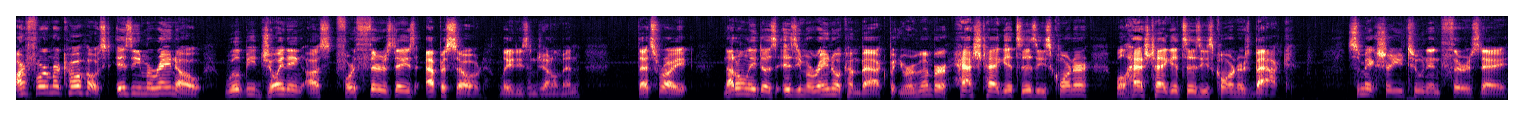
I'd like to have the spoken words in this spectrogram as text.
our former co-host, Izzy Moreno, will be joining us for Thursday's episode, ladies and gentlemen. That's right. Not only does Izzy Moreno come back, but you remember hashtag It's Izzy's Corner? Well, hashtag It's Izzy's Corner's back. So make sure you tune in Thursday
